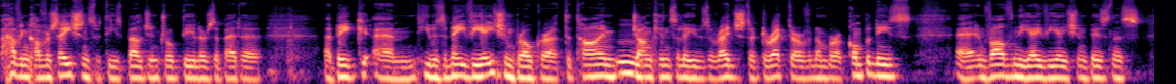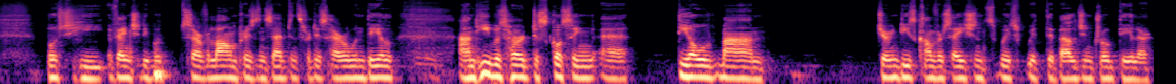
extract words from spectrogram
having conversations with these Belgian drug dealers about a a big. Um, he was an aviation broker at the time. Mm. John Kinsella. He was a registered director of a number of companies uh, involved in the aviation business, but he eventually would serve a long prison sentence for this heroin deal, and he was heard discussing uh, the old man during these conversations with, with the Belgian drug dealer.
